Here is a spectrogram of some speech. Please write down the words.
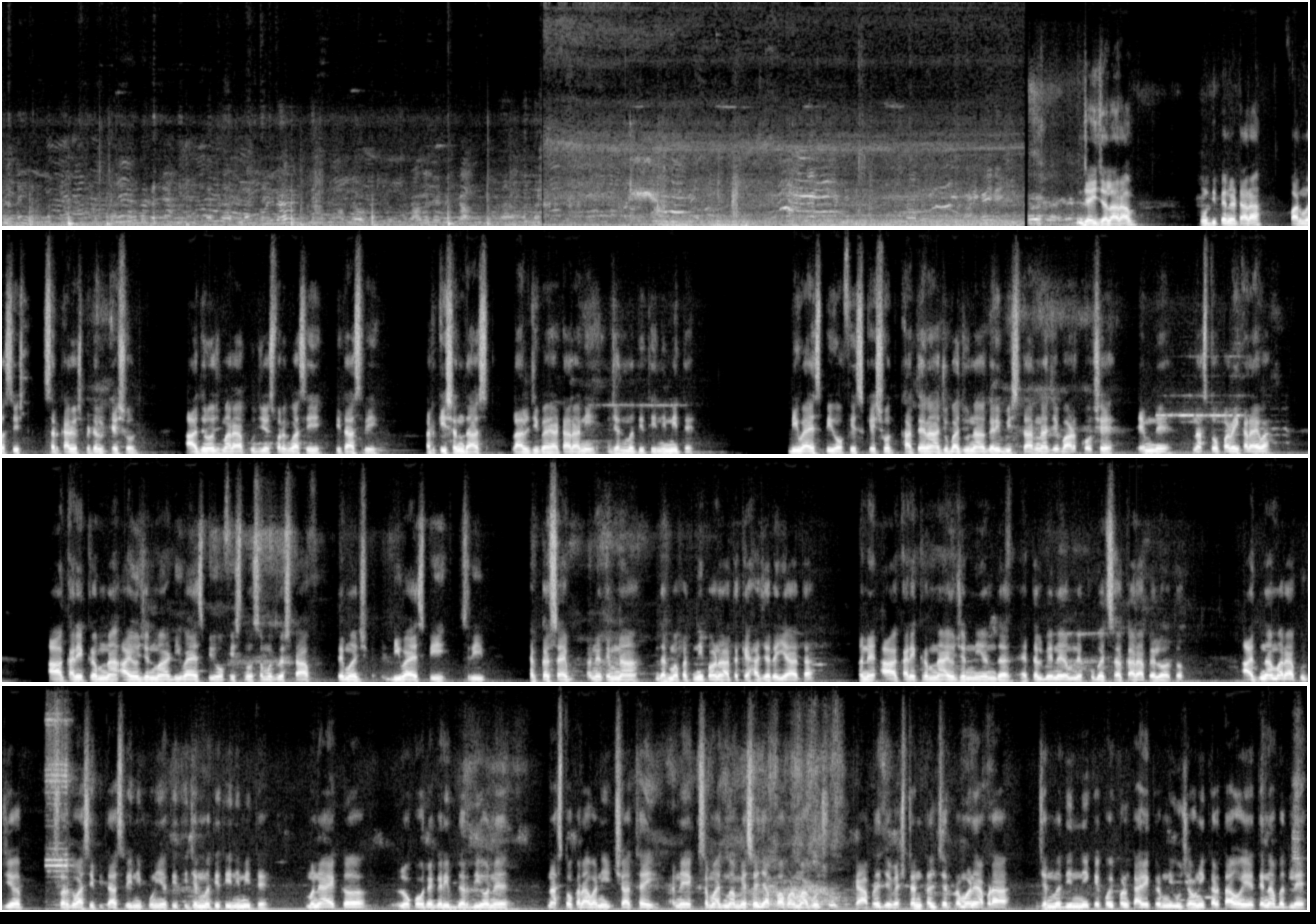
જય જલારામ હું દીપેન અટારા ફાર્માસિસ્ટ સરકારી હોસ્પિટલ કેશોદ આજરોજ મારા પૂજ્ય સ્વર્ગવાસી પિતાશ્રી હરકિશનદાસ લાલજીભાઈ અટારાની જન્મતિથિ નિમિત્તે ડીવાયએસપી ઓફિસ કેશોદ ખાતેના આજુબાજુના ગરીબ વિસ્તારના જે બાળકો છે, એમને નાસ્તો પાણી કરાવ્યા. આ કાર્યક્રમના આયોજનમાં ડીવાયએસપી ઓફિસનો સમગ્ર સ્ટાફ તેમજ ડીવાયએસપી શ્રી ઠક્કર સાહેબ અને તેમના ધર્મપત્ની પણ આ તકે હાજર રહ્યા હતા અને આ કાર્યક્રમના આયોજનની અંદર હેતલબેને અમને ખૂબ જ સહકાર આપેલો હતો. આજના મારા પૂજ્ય સ્વર્ગવાસી પિતાશ્રીની પુણ્યતિથિ, જન્મતિથિ નિમિત્તે મને આ એક લોકોને ગરીબ દર્દીઓને નાસ્તો કરાવવાની ઈચ્છા થઈ અને એક સમાજમાં મેસેજ આપવા પણ માગું છું કે આપણે જે વેસ્ટર્ન કલ્ચર પ્રમાણે આપણા જન્મદિનની કે કોઈ પણ કાર્યક્રમની ઉજવણી કરતા હોઈએ તેના બદલે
